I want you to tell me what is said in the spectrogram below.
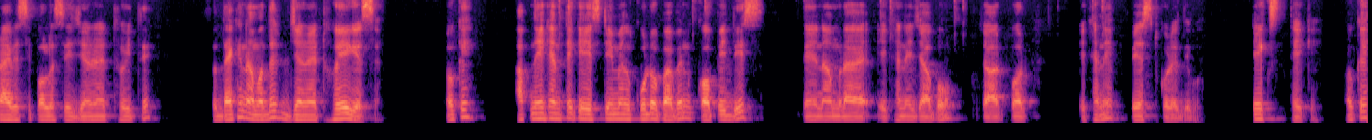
প্রাইভেসি পলিসি জেনারেট হইতে। তো দেখেন আমাদের জেনারেট হয়ে গেছে। ওকে আপনি এখান থেকে এইচটিএমএল কোডও পাবেন কপি দিস দেন আমরা এখানে যাব, যাওয়ার পর এখানে পেস্ট করে দিব টেক্সট থেকে ওকে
